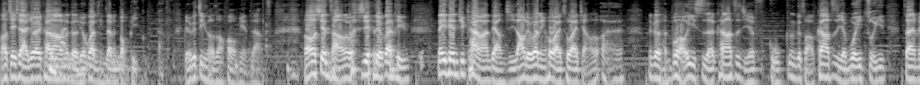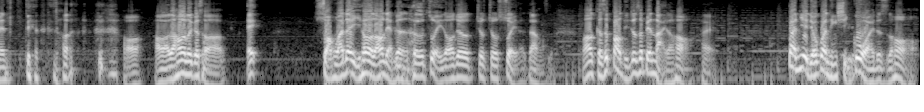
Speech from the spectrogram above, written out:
然后接下来就会看到那个刘冠廷在那边动屁股，这样有一个镜头从后面这样子。然后现场我记得刘冠廷那一天去看完两集，然后刘冠廷后来出来讲说，哎。那个很不好意思啊，看到自己的骨那个什么，看到自己的尾椎在那边电，哦，好了，然后那个什么，哎，爽完了以后，然后两个人喝醉，然后就就就睡了这样子，然后可是爆点就这边来了哈，哎，半夜刘冠廷醒过来的时候，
